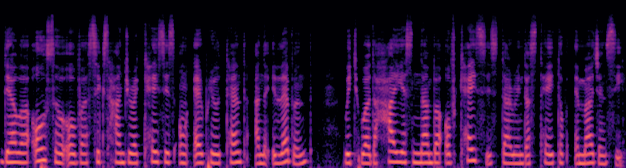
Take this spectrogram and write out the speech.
There were also over 600 cases on April 10th and 11th, which were the highest number of cases during the state of emergency.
